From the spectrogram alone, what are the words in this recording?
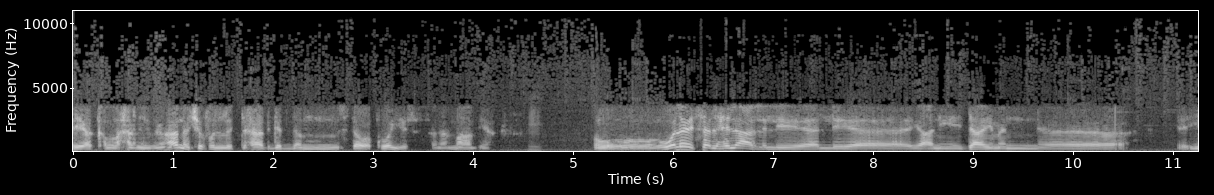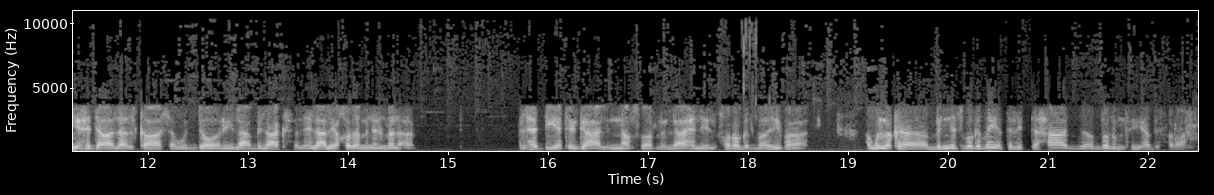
حياك الله حبيبي. أنا أشوف الاتحاد قدم مستوى كويس السنة الماضية. و... وليس الهلال اللي اللي يعني دائما آه، يهدى له الكاس أو الدوري. لا بالعكس الهلال يأخذها من الملعب. الهدية تلقاها للنصر للأهلي الفرق الضعيفة. أقول لك آه، بالنسبة قضية الاتحاد ظلم فيها بصراحة.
